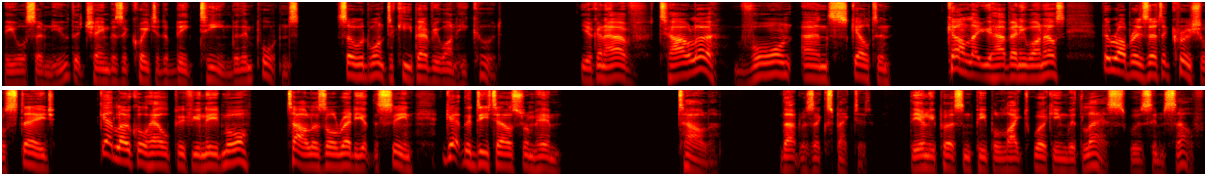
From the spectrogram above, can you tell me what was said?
He also knew that Chambers equated a big team with importance, so would want to keep everyone he could. You can have Towler, Vaughan, and Skelton. Can't let you have anyone else. The robbery's at a crucial stage, Get local help if you need more. Towler's already at the scene. Get the details from him. Towler. That was expected. The only person people liked working with less was himself.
